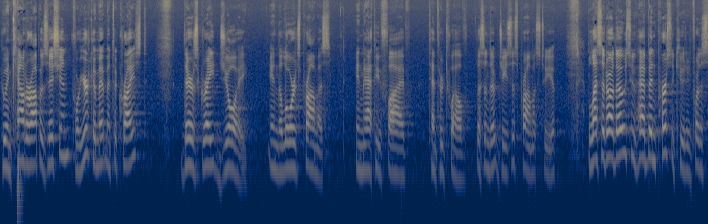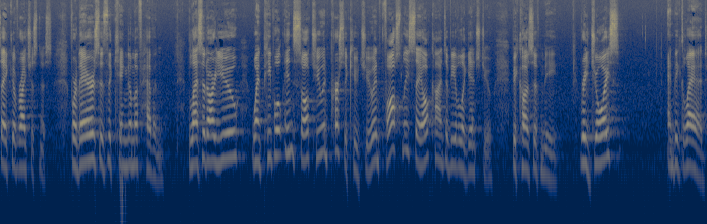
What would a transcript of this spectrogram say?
who encounter opposition for your commitment to Christ, there's great joy in the Lord's promise in Matthew 5 10 through 12. Listen to Jesus' promise to you. Blessed are those who have been persecuted for the sake of righteousness, for theirs is the kingdom of heaven. Blessed are you when people insult you and persecute you and falsely say all kinds of evil against you because of me. Rejoice and be glad,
